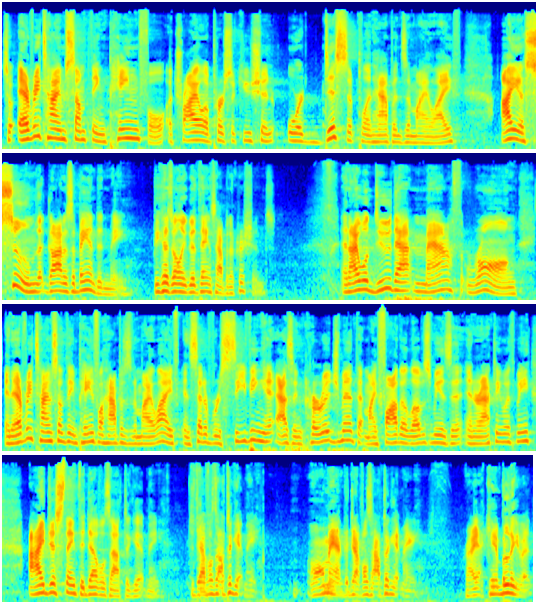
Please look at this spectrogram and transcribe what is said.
So every time something painful, a trial, a persecution, or discipline happens in my life, I assume that God has abandoned me because only good things happen to Christians. And I will do that math wrong. And every time something painful happens in my life, instead of receiving it as encouragement that my Father loves me and is interacting with me, I just think the devil's out to get me. The devil's out to get me. Oh man, the devil's out to get me. Right? I can't believe it.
